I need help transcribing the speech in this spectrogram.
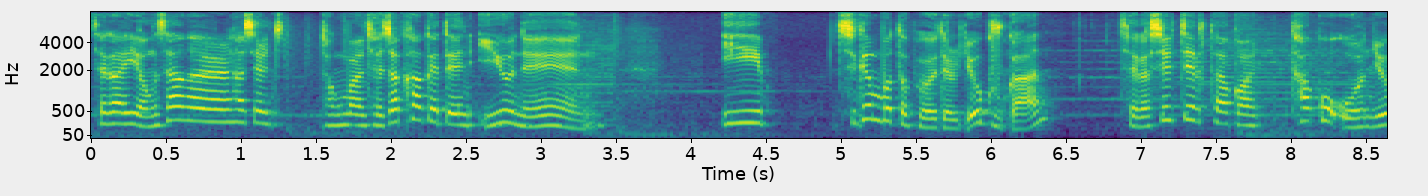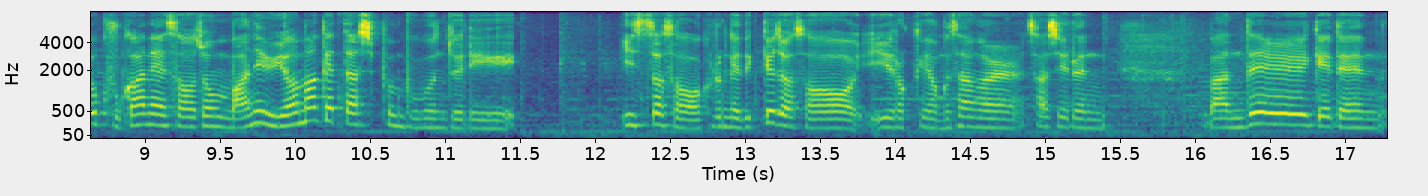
제가 이 영상을 사실 정말 제작하게 된 이유는 이 지금부터 보여드릴 이 구간 제가 실제로 타고, 타고 온이 구간에서 좀 많이 위험하겠다 싶은 부분들이 있어서 그런 게 느껴져서 이렇게 영상을 사실은 만들게 된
